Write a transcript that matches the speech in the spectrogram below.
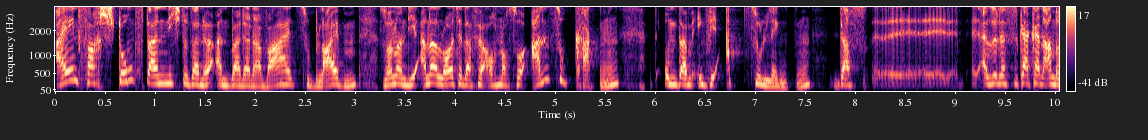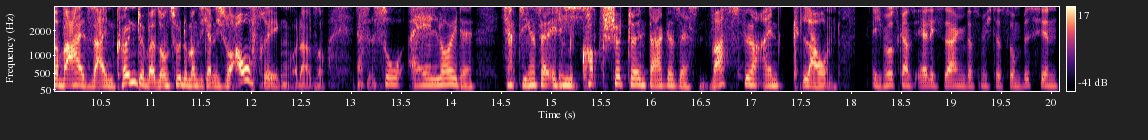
einfach stumpf dann nicht nur deine, an, bei deiner Wahrheit zu bleiben, sondern die anderen Leute dafür auch noch so anzukacken, um dann irgendwie abzulenken, dass, äh, also dass es gar keine andere Wahrheit sein könnte, weil sonst würde man sich ja nicht so aufregen oder so. Das ist so, ey Leute, ich habe die ganze Zeit echt mit Kopfschütteln da gesessen. Was für ein Clown. Ich muss ganz ehrlich sagen, dass mich das so ein bisschen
